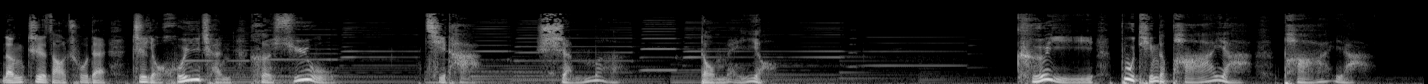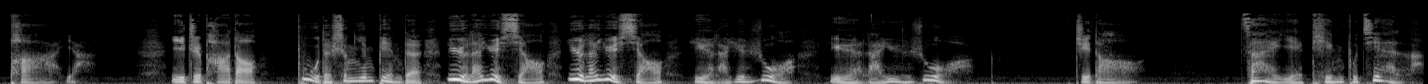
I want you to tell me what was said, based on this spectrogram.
能制造出的只有灰尘和虚无。其他什么都没有，可以不停的爬呀爬呀爬呀，一直爬到布的声音变得越来越小，越来越小，越来越弱，越来越弱，直到再也听不见了。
